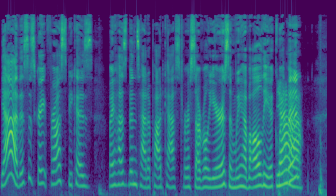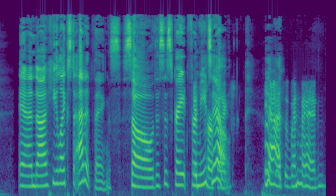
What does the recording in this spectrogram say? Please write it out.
Yeah, this is great for us because my husband's had a podcast for several years and we have all the equipment. And uh, he likes to edit things. So this is great for It's me too. yeah, it's a win win.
